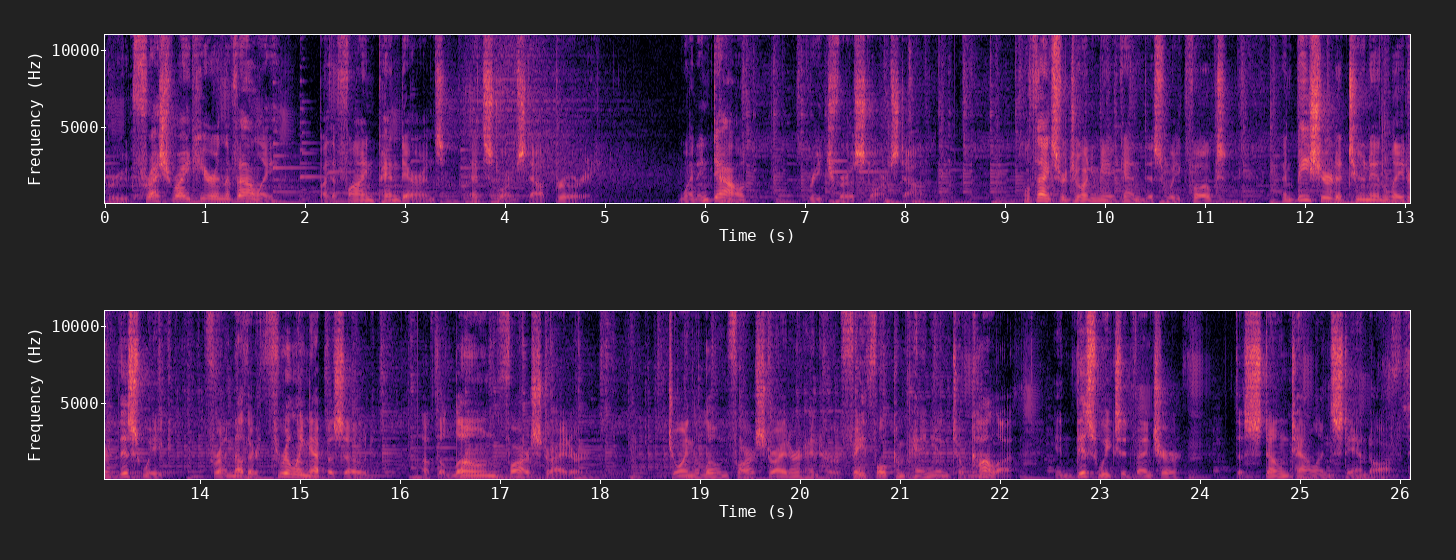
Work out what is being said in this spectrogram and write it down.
Brewed fresh right here in the valley by the fine Pandarans at Storm Stout Brewery. When in doubt, reach for a Storm Stout. Well, thanks for joining me again this week, folks. And be sure to tune in later this week for another thrilling episode of The Lone Farstrider. Join the Lone Farstrider and her faithful companion Tokala in this week's adventure, The Stone Talon Standoff.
